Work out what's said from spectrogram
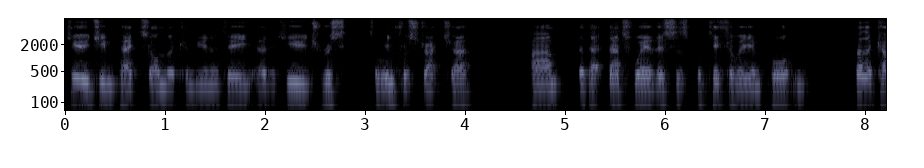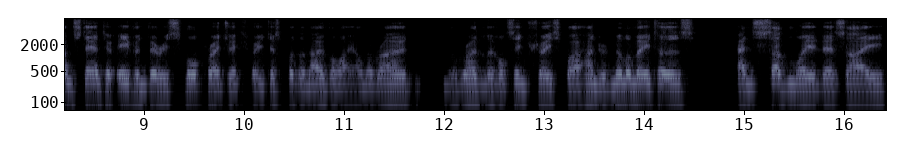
huge impacts on the community and huge risk to infrastructure, um, that, that's where this is particularly important. But it comes down to even very small projects where you just put an overlay on the road, the road levels increase by 100 millimetres, and suddenly there's a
